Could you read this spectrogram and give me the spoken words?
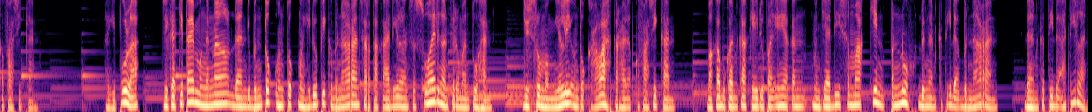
kefasikan. Lagi pula, jika kita yang mengenal dan dibentuk untuk menghidupi kebenaran serta keadilan sesuai dengan firman Tuhan, justru memilih untuk kalah terhadap kefasikan, maka bukankah kehidupan ini akan menjadi semakin penuh dengan ketidakbenaran dan ketidakadilan?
